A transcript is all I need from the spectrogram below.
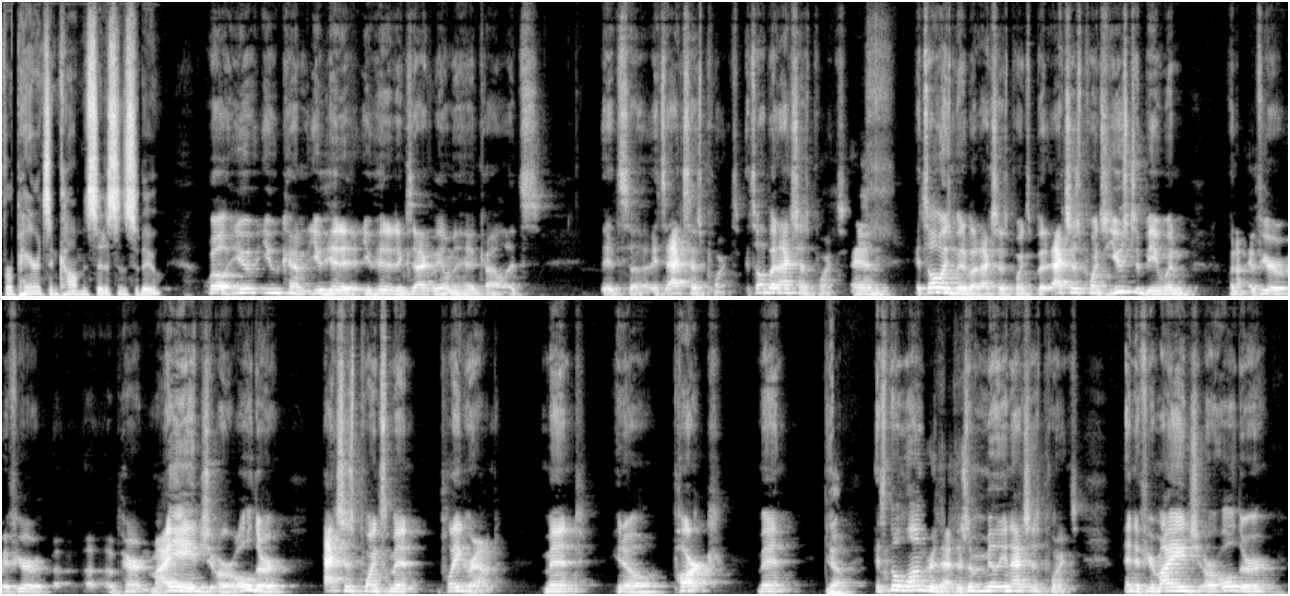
for parents and common citizens to do well, you you kind of you hit it. You hit it exactly on the head, Kyle. It's it's uh, it's access points. It's all about access points, and it's always been about access points. But access points used to be when when if you're if you're a, a parent my age or older, access points meant playground, meant you know park, meant you yeah. know it's no longer that. There's a million access points, and if you're my age or older,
